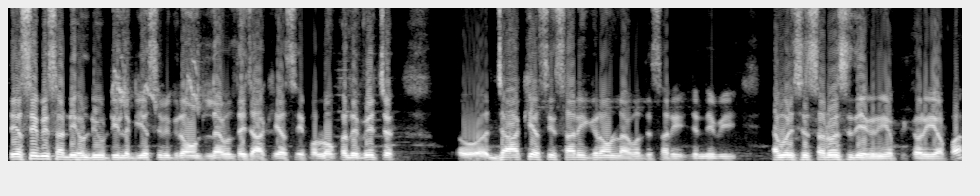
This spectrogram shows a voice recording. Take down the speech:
ਤੇ ਅਸੀਂ ਵੀ ਸਾਡੀ ਹੁਣ ਡਿਊਟੀ ਲੱਗੀ ਅਸੀਂ ਵੀ ਗਰਾਊਂਡ ਲੈਵਲ ਤੇ ਜਾ ਕੇ ਅਸੀਂ ਲੋਕਾਂ ਦੇ ਵਿੱਚ ਜਾ ਕੇ ਅਸੀਂ ਸਾਰੀ ਗਰਾਊਂਡ ਲੈਵਲ ਤੇ ਸਾਰੀ ਜਿੰਨੀ ਵੀ ਐਮਰਜੈਂਸੀ ਸਰਵਿਸ ਦੀ ਅਗਰੀ ਕਰੀ ਆਪਾਂ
